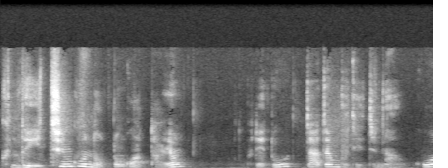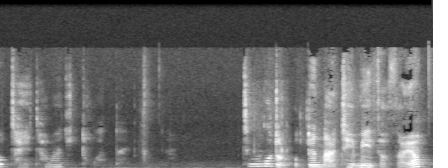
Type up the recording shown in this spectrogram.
근데 이 친구는 어떤 것 같아요? 그래도 짜증 부리지는 않고 잘 참아줬던 것 같아요. 친구들 어땠나요? 재미있었어요?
